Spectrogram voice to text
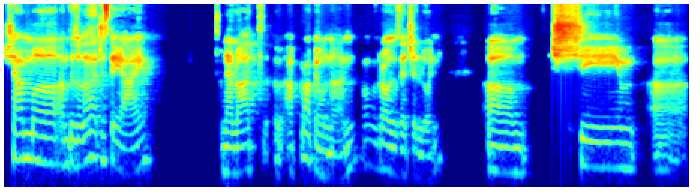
Și am, uh, am dezvoltat acest AI, ne-a luat uh, aproape un an, vreo 10 luni, um, și uh,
